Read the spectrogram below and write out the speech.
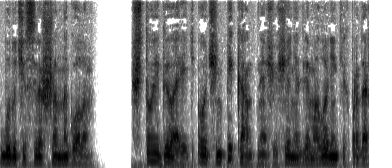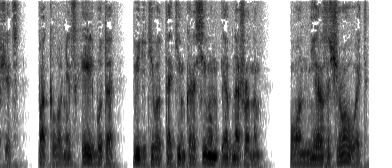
будучи совершенно голым. Что и говорить, очень пикантные ощущения для молоденьких продавщиц, поклонниц Хейльбута, видеть его таким красивым и обнаженным. Он не разочаровывает,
